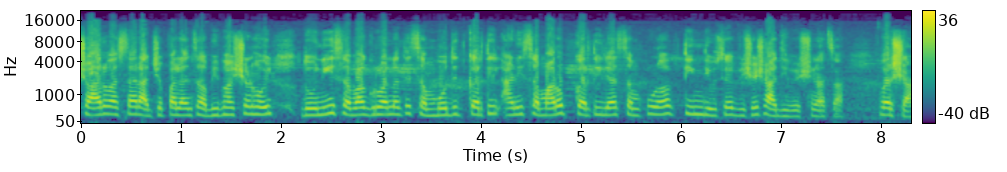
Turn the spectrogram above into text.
चार वाजता राज्यपालांचं अभिभाषण होईल. दोन्ही सभागृहांना ते संबोधित करतील आणि समारोप करतील या संपूर्ण तीन दिवसीय विशेष अधिवेशनाचा. वर्षा.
